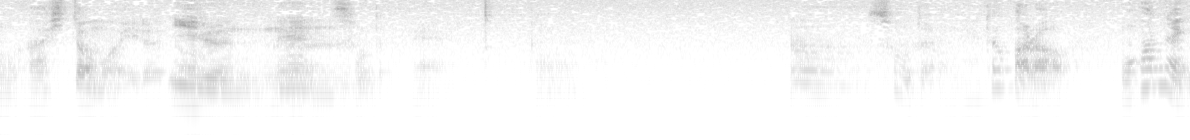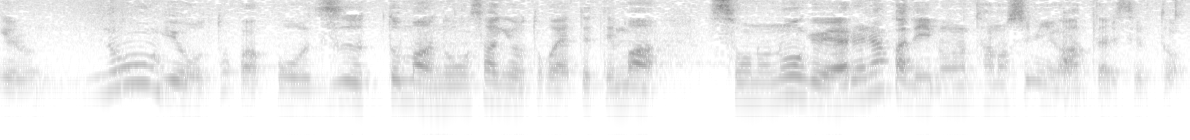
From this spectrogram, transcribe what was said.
うん。あ人もいると。いるね、うん。そうだそうだよね。だからわかんないけど農業とかこうずっとまあ農作業とかやってて、まあ、その農業やる中でいろんな楽しみがあったりすると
